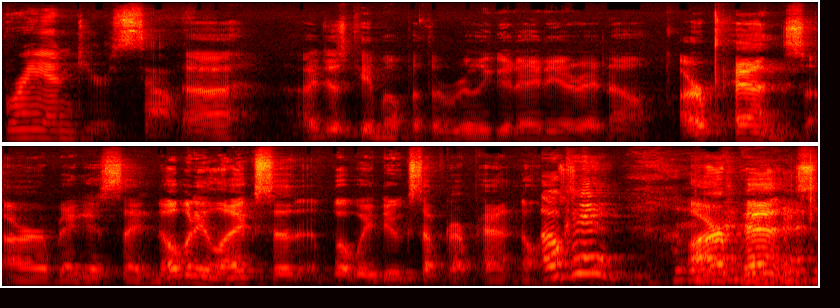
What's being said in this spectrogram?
Brand yourself. Uh, I just came up with a really good idea right now. Our pens are our biggest thing. Nobody likes it, what we do except our pen. No, I'm just Okay. kidding. Our pens,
